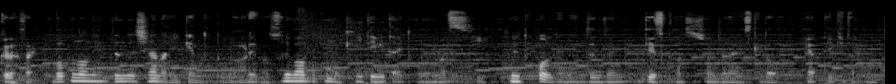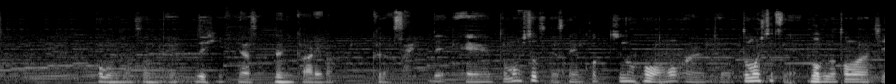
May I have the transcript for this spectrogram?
ください。僕のね、全然知らない意見とかがあれば、それは僕も聞いてみたいと思いますし、そういうところでね、全然ディスカッションじゃないですけど、やっていけたらなと思いますので、ぜひ皆さん何かあればください。で、えっ、ー、と、もう一つですね、こっちの方も、えっ、ー、と、もう一つね、僕の友達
